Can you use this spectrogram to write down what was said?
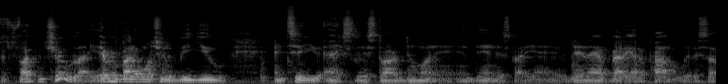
it's fucking true. Like everybody wants you to be you until you actually start doing it, and then it's like yeah, then everybody got a problem with it. So.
